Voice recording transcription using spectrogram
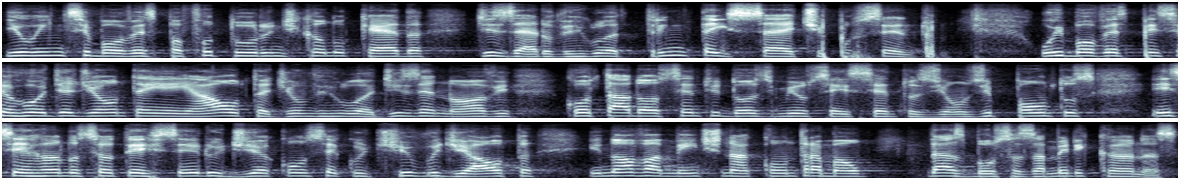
e o índice Bovespa Futuro indicando queda de 0,37%. O Ibovespa encerrou o dia de ontem em alta de 1,19, cotado aos 112.611 pontos, encerrando seu terceiro dia consecutivo de alta e novamente na contramão das bolsas americanas,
